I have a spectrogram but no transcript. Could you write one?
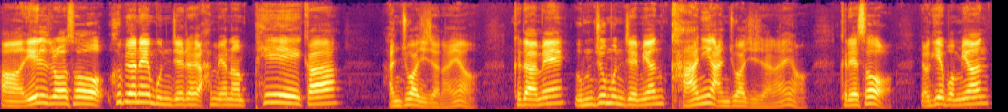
어, 예를 들어서 흡연의 문제를 하면은 폐가 안 좋아지잖아요. 그 다음에 음주 문제면 간이 안 좋아지잖아요. 그래서 여기에 보면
